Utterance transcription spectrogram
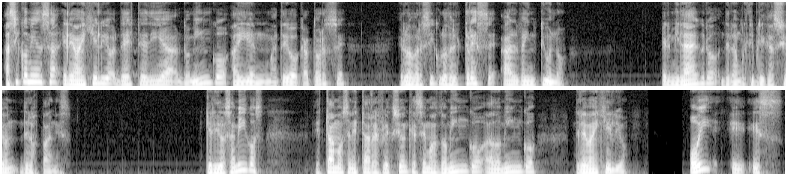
Así comienza el Evangelio de este día domingo, ahí en Mateo 14, en los versículos del 13 al 21 el milagro de la multiplicación de los panes. Queridos amigos, estamos en esta reflexión que hacemos domingo a domingo del Evangelio. Hoy eh, es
